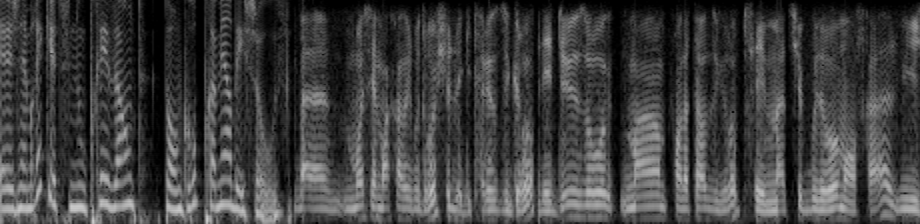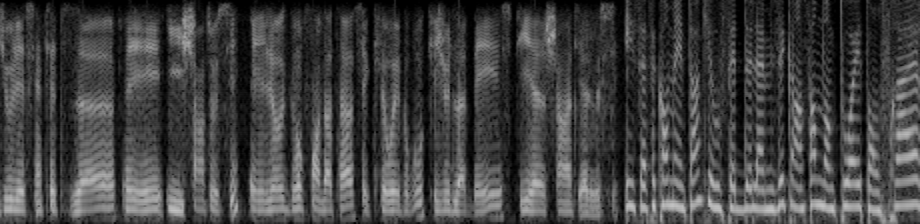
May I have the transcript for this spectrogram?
Euh, J'aimerais que tu nous présentes ton groupe Première des choses? Ben, moi, c'est Marc-André Boudreau, je suis le guitariste du groupe. Les deux autres membres fondateurs du groupe, c'est Mathieu Boudreau, mon frère. Lui, il joue les synthétiseurs et il chante aussi. Et l'autre groupe fondateur, c'est Chloé Brou, qui joue de la bass, puis elle chante elle aussi. Et ça fait combien de temps que vous faites de la musique ensemble? Donc, toi et ton frère,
